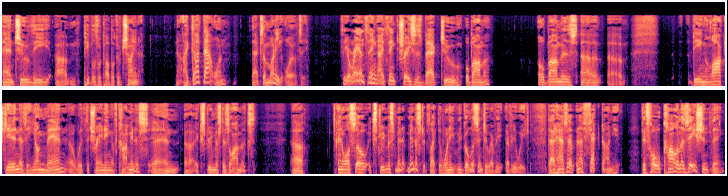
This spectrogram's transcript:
and to the um, People's Republic of China. Now, I got that one. That's a money loyalty. The Iran thing, I think, traces back to Obama. Obama's uh, uh, being locked in as a young man uh, with the training of communists and uh, extremist Islamics, uh, and also extremist ministers like the one would go listen to every every week. That has a, an effect on you. This whole colonization thing,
